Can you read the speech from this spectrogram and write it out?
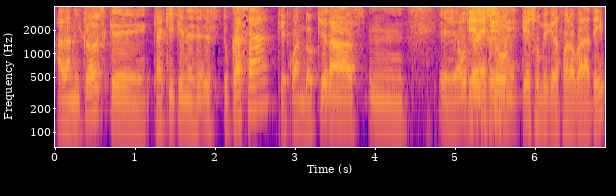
a Dani Cross, que, que aquí tienes es tu casa, que cuando quieras mm, eh, Auto Tienes un, tienes un micrófono para ti.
